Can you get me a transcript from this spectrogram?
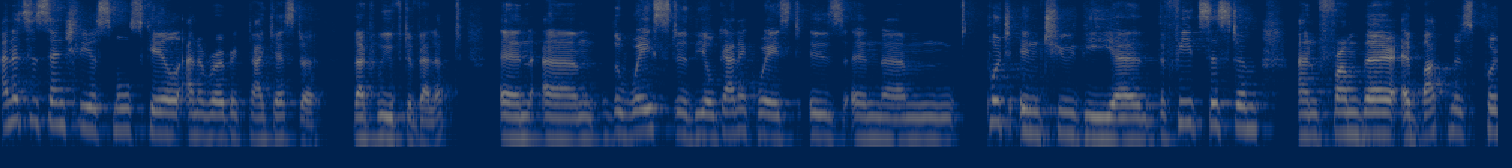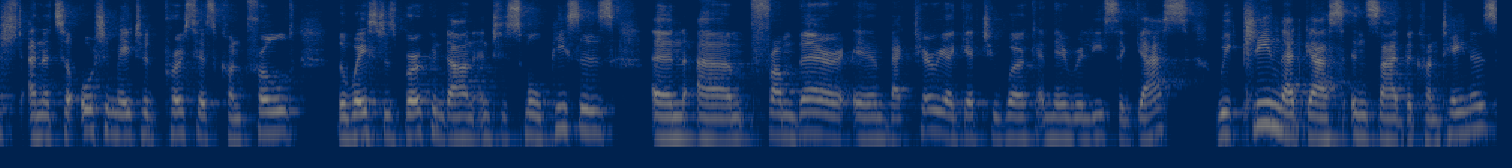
and it's essentially a small scale anaerobic digester that we've developed. And um, the waste, the organic waste is in, um, put into the, uh, the feed system. And from there, a button is pushed and it's an automated process controlled. The waste is broken down into small pieces. And um, from there, bacteria get to work and they release a gas. We clean that gas inside the containers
